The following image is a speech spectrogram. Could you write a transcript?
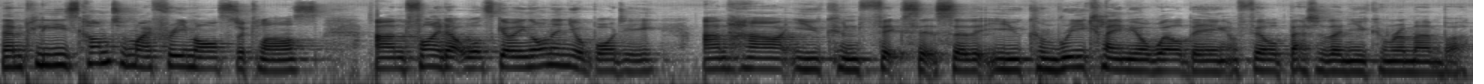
then please come to my free masterclass and find out what's going on in your body and how you can fix it so that you can reclaim your well-being and feel better than you can remember.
